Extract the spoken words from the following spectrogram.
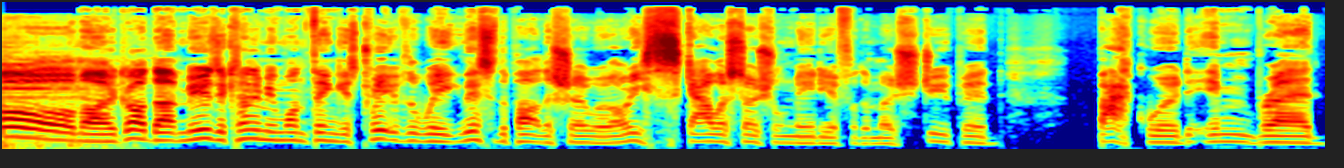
Oh my god, that music can only mean one thing. It's tweet of the week. This is the part of the show where we scour social media for the most stupid, backward, inbred,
